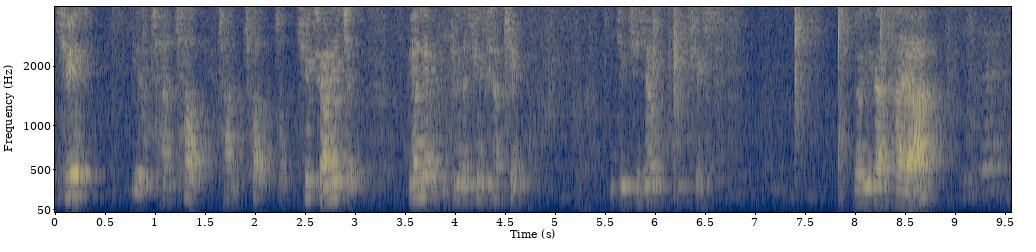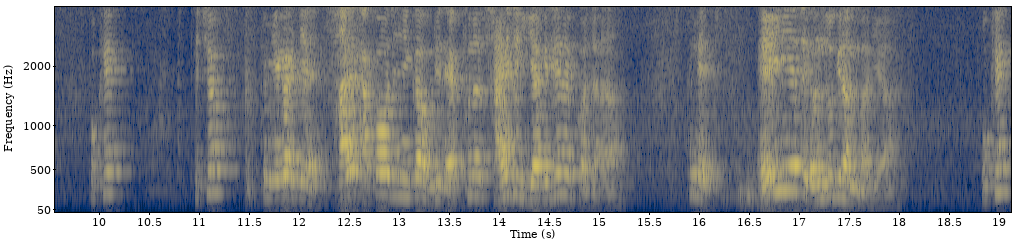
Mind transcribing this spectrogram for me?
gx 차, 차, 차, 차, 차, GX 안에 있죠? 미안해, 이쪽에다 GX 할게. 이쪽 G죠? GX. 여기가 4야. 오케이? 됐죠? 그럼 얘가 이제 4에 가까워지니까 우리는 F는 4에서 이야기를 해야 될 거잖아. 근데 A에서 연속이란 말이야. 오케이?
